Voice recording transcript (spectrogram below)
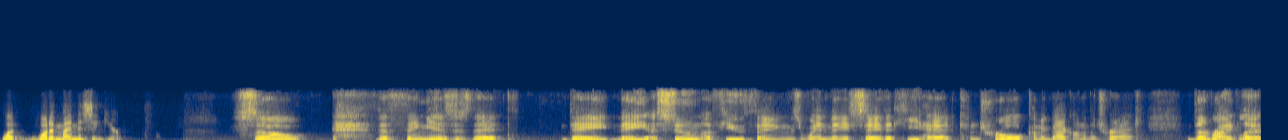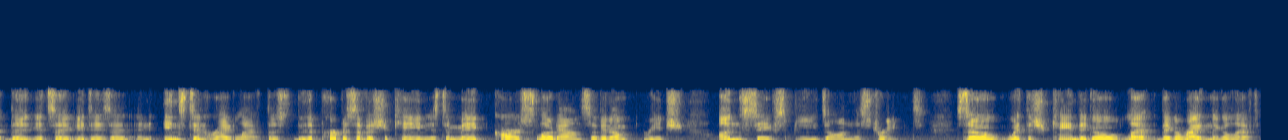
what what am I missing here? So the thing is is that they they assume a few things when they say that he had control coming back onto the track. The right left the it's a it is an, an instant right left. The the purpose of a chicane is to make cars slow down so they don't reach unsafe speeds on the straight. So mm-hmm. with the chicane they go left they go right and they go left.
